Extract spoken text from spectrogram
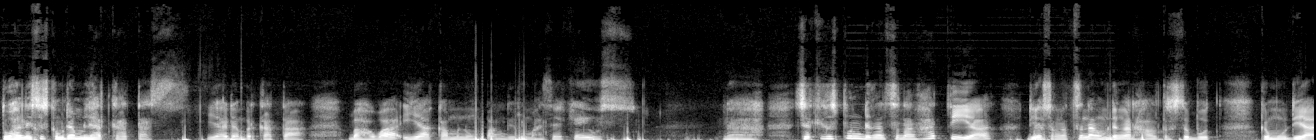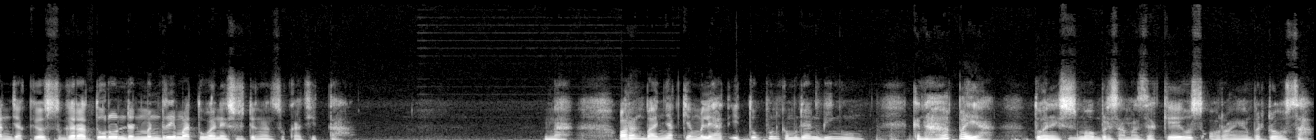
Tuhan Yesus kemudian melihat ke atas, ya, dan berkata bahwa ia akan menumpang di rumah Zakheus. Nah, Zacchaeus pun dengan senang hati ya, dia sangat senang mendengar hal tersebut. Kemudian Zacchaeus segera turun dan menerima Tuhan Yesus dengan sukacita. Nah, orang banyak yang melihat itu pun kemudian bingung. Kenapa ya Tuhan Yesus mau bersama Zacchaeus orang yang berdosa?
